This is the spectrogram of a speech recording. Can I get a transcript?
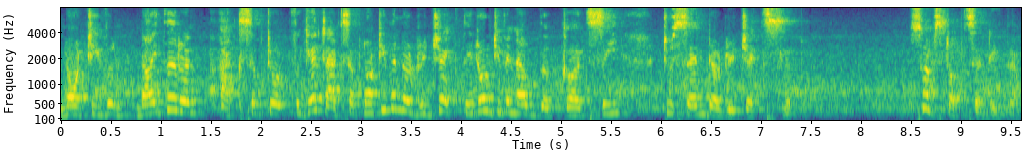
not even neither an accept or forget accept not even a reject they don't even have the courtesy to send a reject slip so i've stopped sending them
